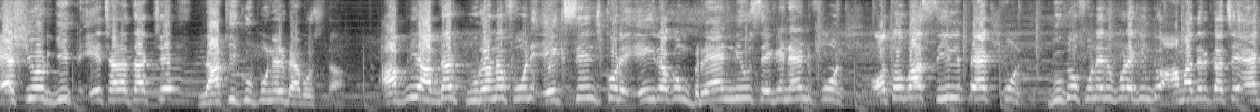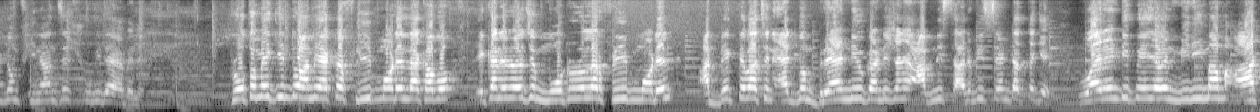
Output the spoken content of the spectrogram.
অ্যাসিওর গিফট এছাড়া থাকছে লাকি কুপনের ব্যবস্থা। আপনি আপনার পুরানো ফোন এক্সচেঞ্জ করে এই রকম brand new second hand phone অথবা সিল প্যাক ফোন দুটো ফোনের উপরে কিন্তু আমাদের কাছে একদম ফিনান্সের সুবিধা অ্যাভেলেবেল প্রথমে কিন্তু আমি একটা ফ্লিপ মডেল দেখাবো। এখানে রয়েছে মোটোরোলার ফ্লিপ মডেল আর দেখতে পাচ্ছেন, একদম ব্র্যান্ড নিউ কন্ডিশনে আপনি সার্ভিস সেন্টার থেকে ওয়ারেন্টি পেয়ে যাবেন মিনিমাম আট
